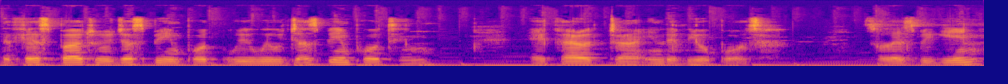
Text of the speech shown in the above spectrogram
the first part will just be import. We will just be importing a character in the viewport. So let's begin.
